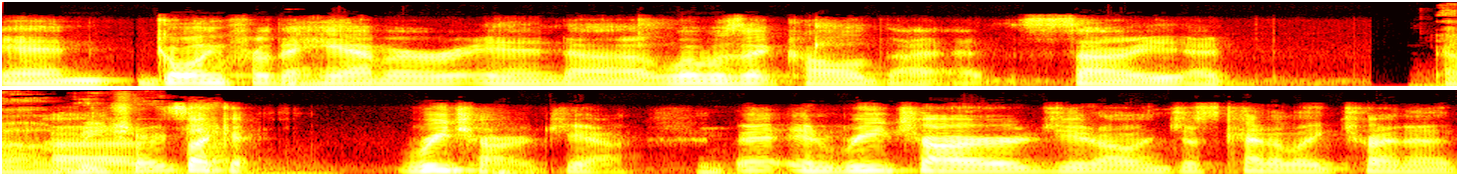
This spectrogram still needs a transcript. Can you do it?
and going for the hammer and uh, what was it called? Uh, sorry, uh, Uh, uh, recharge. second recharge yeah and recharge you know and just kind of like trying to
